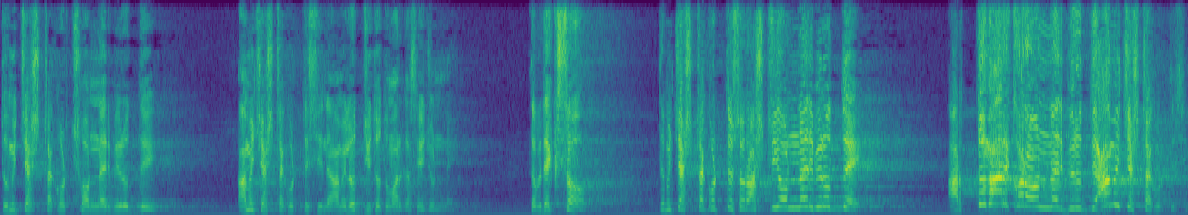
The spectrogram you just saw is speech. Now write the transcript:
তুমি চেষ্টা করছ অন্যায়ের বিরুদ্ধে। আমি চেষ্টা করতেছি না আমি লজ্জিত তোমার কাছে এই জন্যে। তবে দেখছ তুমি চেষ্টা করতেছো রাষ্ট্রীয় অন্যায়ের বিরুদ্ধে। আর তোমার করা অন্যায়ের বিরুদ্ধে আমি চেষ্টা করতেছি।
